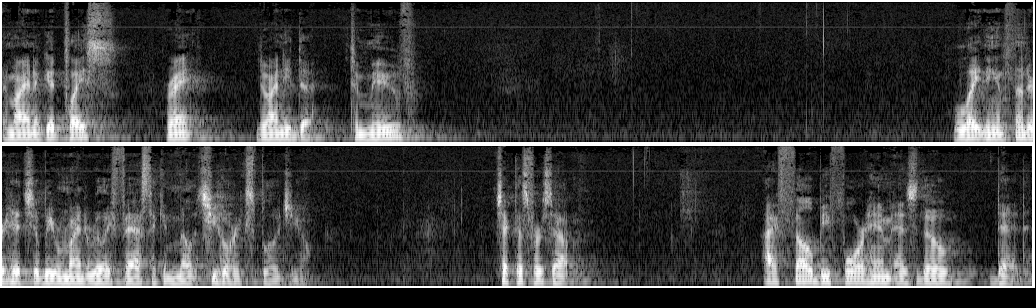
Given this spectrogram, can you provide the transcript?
Am I in a good place? Right? Do I need to, to move? Lightning and thunder hits, you'll be reminded really fast it can melt you or explode you. Check this verse out. I fell before him as though dead.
